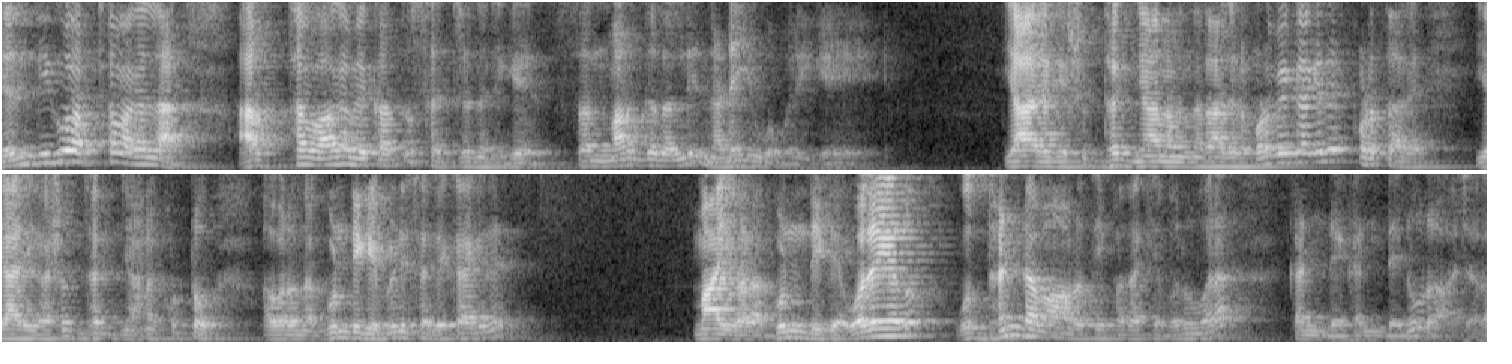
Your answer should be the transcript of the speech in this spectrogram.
ಎಂದಿಗೂ ಅರ್ಥವಾಗಲ್ಲ. ಅರ್ಥವಾಗಬೇಕಾದ್ದು ಸಜ್ಜನರಿಗೆ, ಸನ್ಮಾರ್ಗದಲ್ಲಿ ನಡೆಯುವವರಿಗೆ. ಯಾರಿಗೆ ಶುದ್ಧ ಜ್ಞಾನವನ್ನು ರಾಜರು ಕೊಡಬೇಕಾಗಿದೆ, ಕೊಡ್ತಾರೆ. ಯಾರಿಗೆ ಅಶುದ್ಧ ಜ್ಞಾನ ಕೊಟ್ಟು ಅವರನ್ನು ಗುಂಡಿಗೆ ಬಿಡಿಸಬೇಕಾಗಿದೆ ಮಾಯಿಗಳ ಗುಂಡಿಗೆ ಒದೆಯಲು ಉದ್ದಂಡ ಮಾರುತಿ ಪದಕ್ಕೆ ಬರುವರ ಕಂಡೆ ಕಂಡೆನು ರಾಜರ.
